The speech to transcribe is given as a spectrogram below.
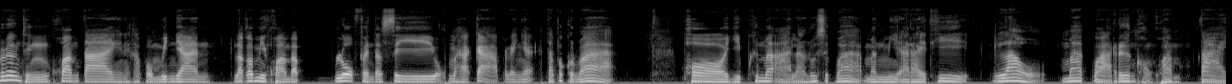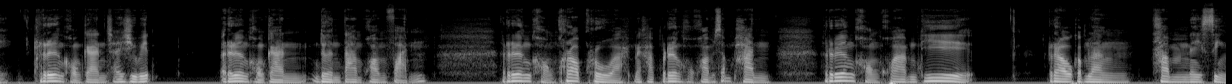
เรื่องถึงความตายนะครับ ผมวิญญาณแล้วก็มีความแบบโลกแฟนตาซีมหากาบอะไรเงี้ย แต่ปรากฏว่า พอหยิบขึ้นมาอ่านแล้วรู้สึกว่ามันมีอะไรที่เล่ามากกว่าเรื่องของความตาย เรื่องของการใช้ชีวิต เรื่องของการเดินตามความฝัน เรื่องของครอบครัวนะครับ เรื่องของความสัมพันธ์ เรื่องของความที่เรากำลังทำในสิ่ง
